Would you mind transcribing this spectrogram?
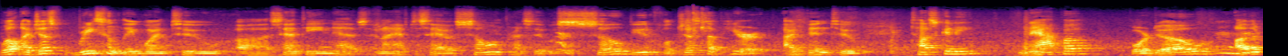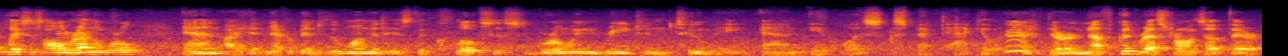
well, I just recently went to uh, Santa Ynez, and I have to say I was so impressed. It was so beautiful. Just up here, I've been to Tuscany, Napa, Bordeaux, other places all around the world, and I had never been to the one that is the closest growing region to me, and it was spectacular. There are enough good restaurants up there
